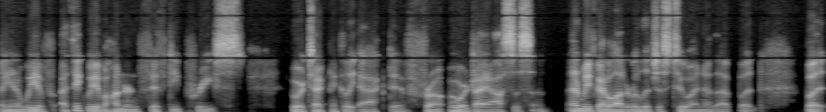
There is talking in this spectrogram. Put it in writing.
you know, we have, I think we have 150 priests who are technically active from who are diocesan, and we've got a lot of religious too. I know that, but but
